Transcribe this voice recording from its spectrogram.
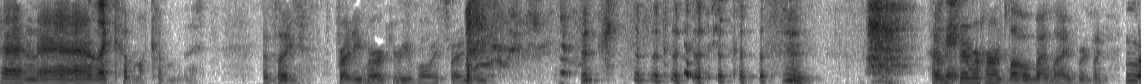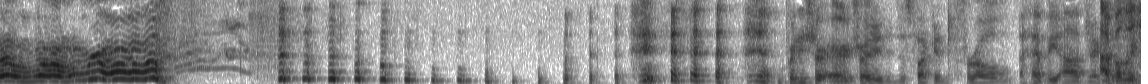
Like, come on, come on. That's like Freddie Mercury voice right there. Haven't Okay. you ever heard "Love of My Life" where it's like, "Love, love, love." I'm pretty sure Eric's ready to just fucking throw heavy objects. I believe.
